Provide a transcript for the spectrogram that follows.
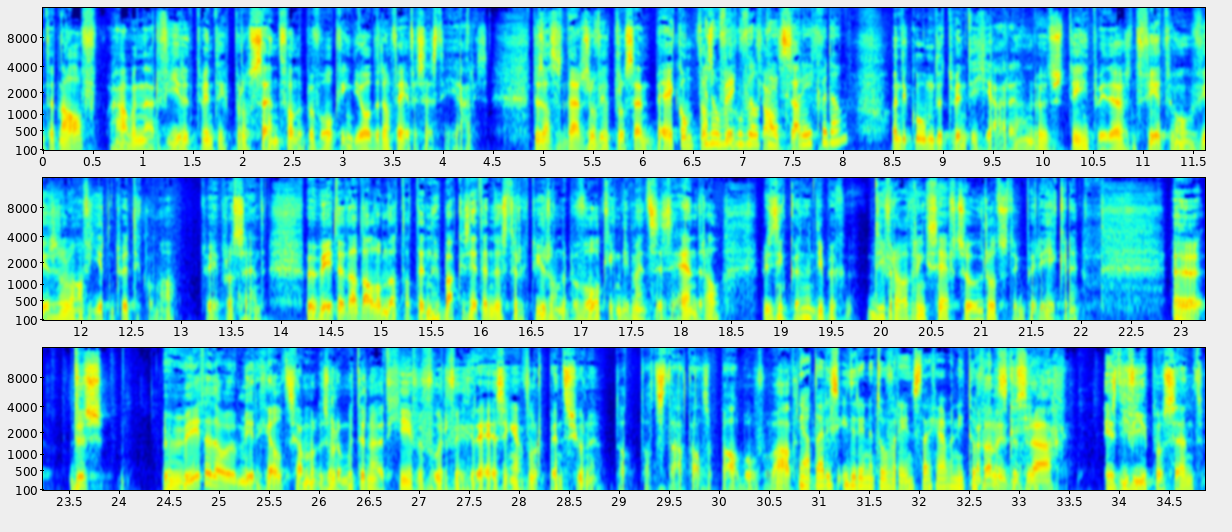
en half gaan we naar 24% van de bevolking die ouder dan 65 jaar is. Dus als er daar zoveel procent bij komt, dan En over hoeveel tijd spreken we dan? In de komende 20 jaar, hè, dus tegen 2040 ongeveer, zullen we aan 24,2 procent. We weten dat al omdat dat ingebakken zit in de structuur van de bevolking. Die mensen zijn er al, dus die kunnen die, die verouderingscijfers zo'n groot stuk berekenen. Eh, dus we weten dat we meer geld zullen moeten uitgeven voor vergrijzing en voor pensioenen. Dat, dat staat als een paal boven water. Ja, daar is iedereen het over eens. Daar gaan we niet Maar over dan is de vraag, is die 4%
